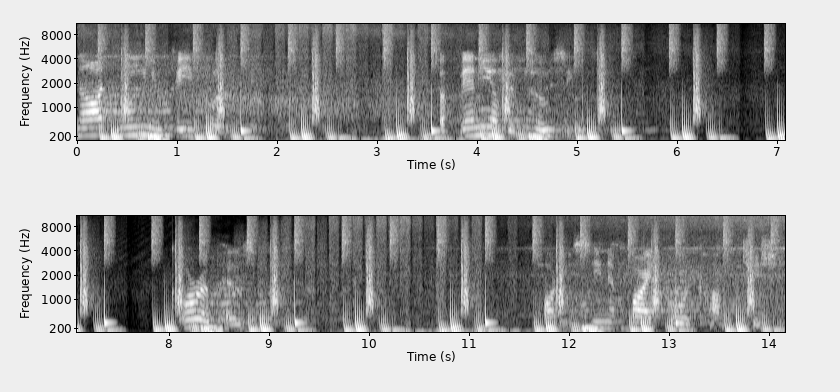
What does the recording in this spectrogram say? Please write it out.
Not lean in favor of any of the posing or opposing parties in a fight or competition.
